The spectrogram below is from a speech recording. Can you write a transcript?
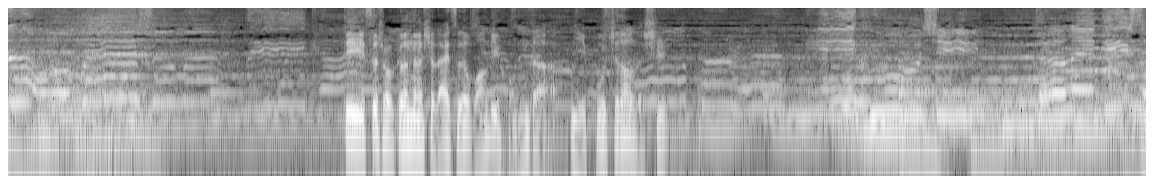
道我为什么离开。第四首歌呢是来自王力宏的《你不知道的事》。你哭泣，你的泪滴像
